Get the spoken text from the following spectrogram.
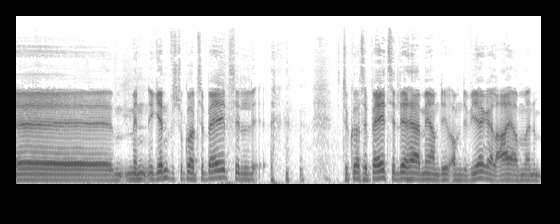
Øh, men igen, hvis du går tilbage til du går tilbage til det her med, om det, om det virker eller ej, om man,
